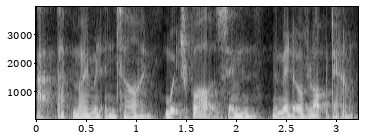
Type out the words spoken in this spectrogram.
at that moment in time, which was in the middle of lockdown.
